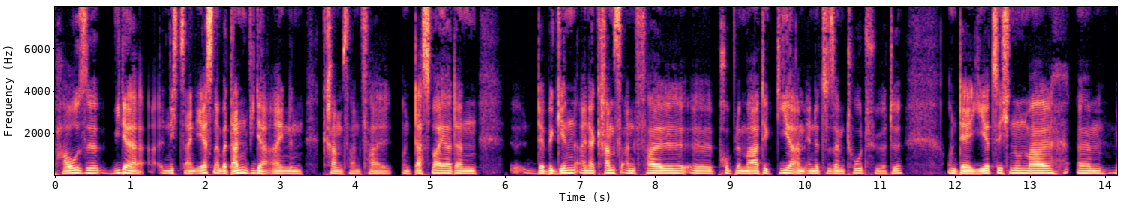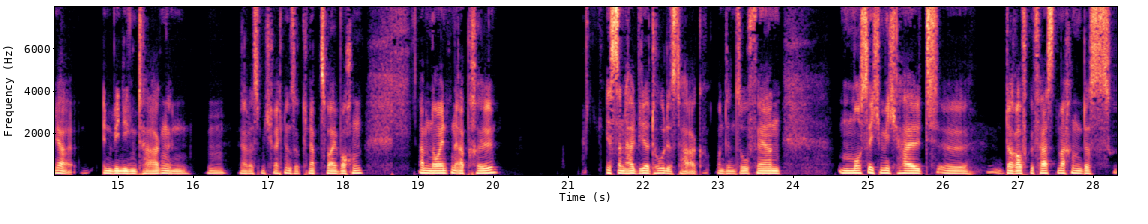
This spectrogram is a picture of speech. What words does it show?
Pause wieder, nicht seinen ersten, aber dann wieder einen Krampfanfall. Und das war ja dann äh, der Beginn einer Krampfanfall-Problematik, äh, die er am Ende zu seinem Tod führte. Und der jährt sich nun mal, ähm, ja, in wenigen Tagen, in, hm, ja, lass mich rechnen, so knapp zwei Wochen, am 9. April ist dann halt wieder Todestag. Und insofern muss ich mich halt äh, darauf gefasst machen, dass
